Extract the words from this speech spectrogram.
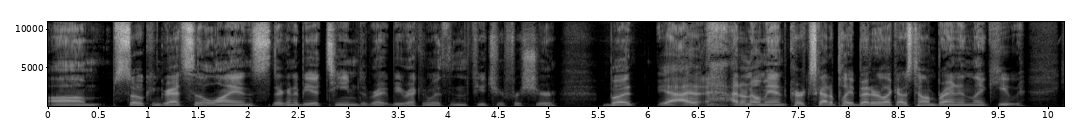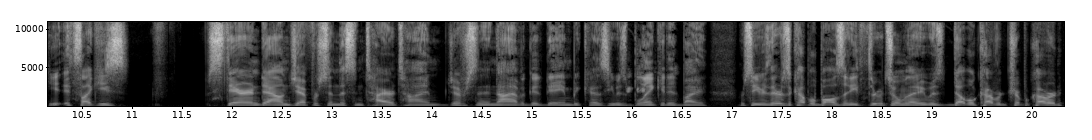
Um, so congrats to the Lions. They're going to be a team to re- be reckoned with in the future for sure. But yeah, I I don't know, man. Kirk's got to play better. Like I was telling Brandon, like he he, it's like he's staring down Jefferson this entire time. Jefferson did not have a good game because he was blanketed by receivers. There's a couple balls that he threw to him that he was double covered, triple covered,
